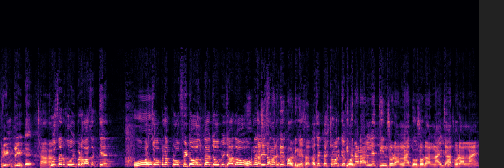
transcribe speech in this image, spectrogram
प्रिंट रेट है हाँ, हाँ। वो सर वो भी बढ़वा सकते हैं। वो और जो अपना प्रॉफिट हो हल्का जो भी ज़्यादा हो अपना कस्टमर के अकॉर्डिंग है सर। अच्छा कस्टमर के कितना। डालना है? तीन सौ डालना है दो सौ डालना है चार सौ डालना है।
